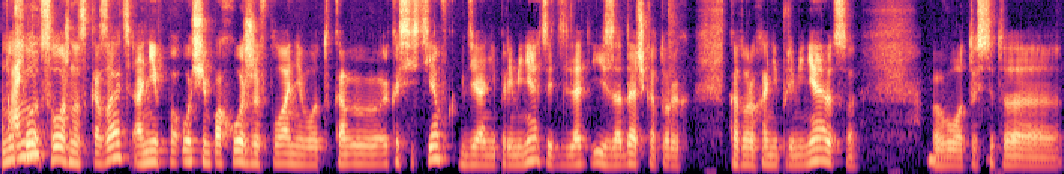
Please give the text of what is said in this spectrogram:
Ну, они... сложно сказать. Они очень похожи в плане вот экосистем, где они применяются, и, для, и задач, которых, в которых они применяются. Вот, то есть это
